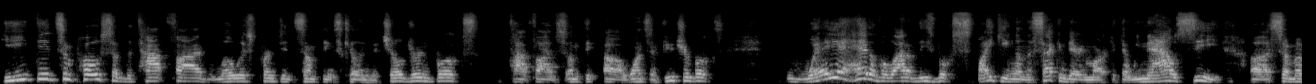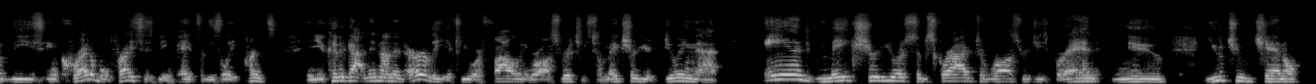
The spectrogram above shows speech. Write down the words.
He did some posts of the top five lowest printed "Something's Killing the Children" books, top five something uh, once and future books, way ahead of a lot of these books spiking on the secondary market. That we now see uh, some of these incredible prices being paid for these late prints, and you could have gotten in on it early if you were following Ross Richie. So make sure you're doing that and make sure you are subscribed to Ross Richie's brand new YouTube channel.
